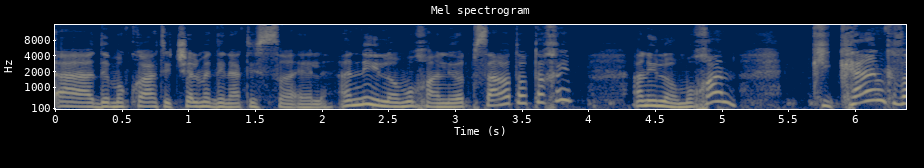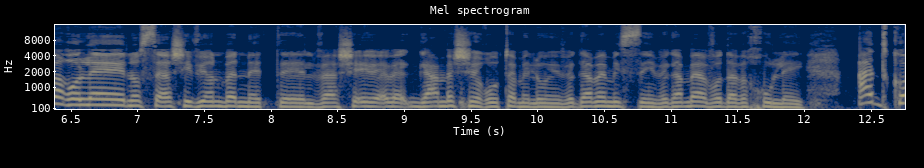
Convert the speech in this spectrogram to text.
הדמוקרטית של מדינת ישראל, אני לא מוכן להיות בשר התותחים. אני לא מוכן. כי כאן כבר עולה נושא השוויון בנטל, והש... גם בשירות המילואים, וגם במיסים, וגם בעבודה וכולי. עד כה,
